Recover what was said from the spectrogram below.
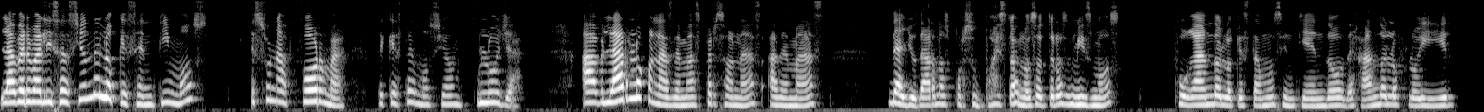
La verbalización de lo que sentimos es una forma de que esta emoción fluya. Hablarlo con las demás personas, además de ayudarnos, por supuesto, a nosotros mismos, fugando lo que estamos sintiendo, dejándolo fluir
